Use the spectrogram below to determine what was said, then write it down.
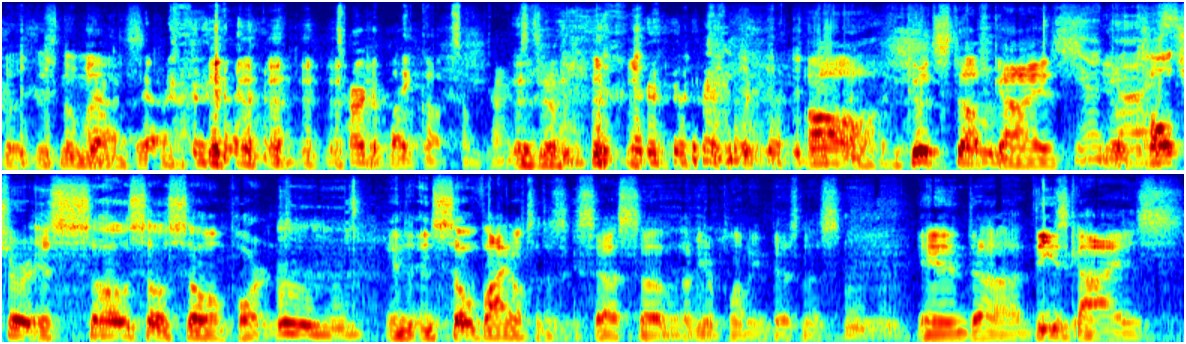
but there's no mountains. Yeah, yeah. it's hard to bike up sometimes. Oh, good stuff, guys. Yeah, you know, guys. culture is so, so, so important Mm-hmm. and, and so vital to the success of, of your plumbing business. Mm-hmm. And uh, these guys,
